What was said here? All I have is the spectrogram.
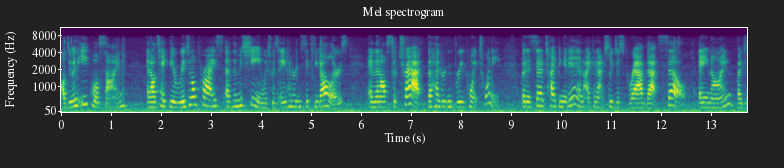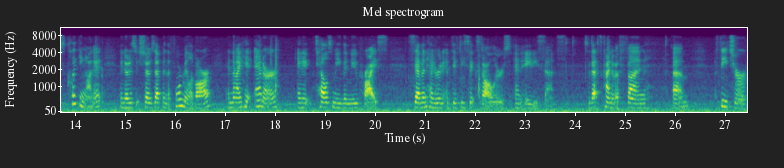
I'll do an equal sign and I'll take the original price of the machine, which was $860, and then I'll subtract the 103.20. But instead of typing it in, I can actually just grab that cell, A9, by just clicking on it, and notice it shows up in the formula bar, and then I hit enter, and it tells me the new price, $756.80. So that's kind of a fun um, feature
